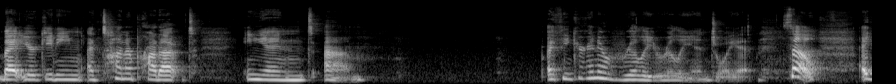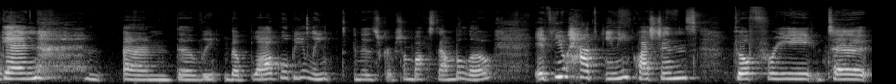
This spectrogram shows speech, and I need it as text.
but you're getting a ton of product. And um, I think you're to really, really enjoy it. So, again, um, the, the blog will be linked in the description box down below. If you have any questions, feel free to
